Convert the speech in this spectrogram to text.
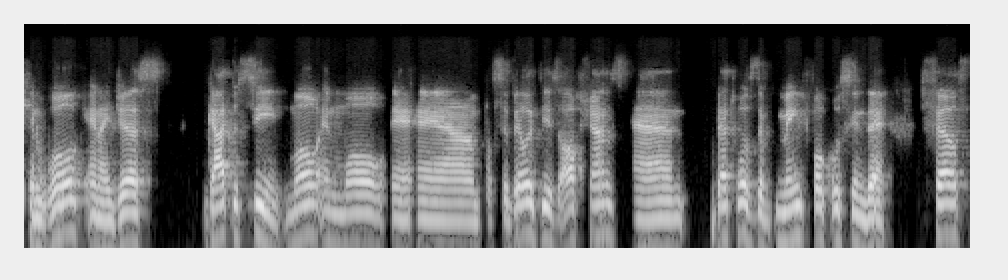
can work, and I just got to see more and more uh, um, possibilities, options, and that was the main focus in the first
